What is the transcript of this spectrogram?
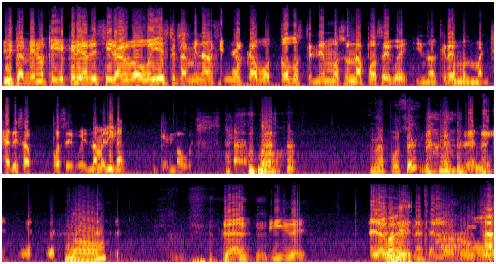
Y también lo que yo quería decir algo, güey, es que también al fin y al cabo todos tenemos una pose, güey, y no queremos manchar esa pose, güey. No me digan que no, güey. No, ¿Una pose? no. Claro que sí, güey. Pero ¿Cuál es- rudos, Ah,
